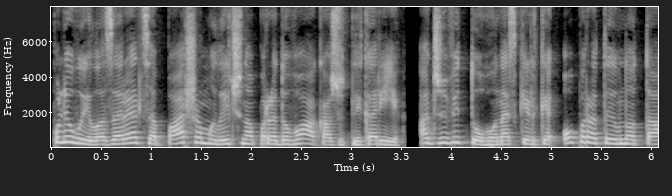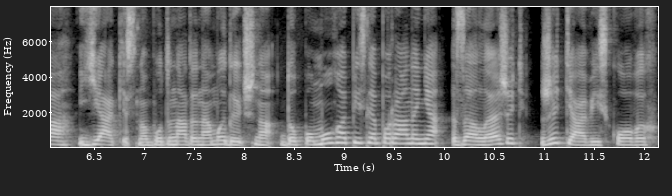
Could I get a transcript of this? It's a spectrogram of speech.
Польовий лазарет це перша медична передова, кажуть лікарі. Адже від того, наскільки оперативно та якісно буде надана медична допомога після поранення, залежить життя військових.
